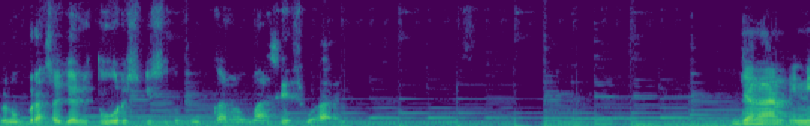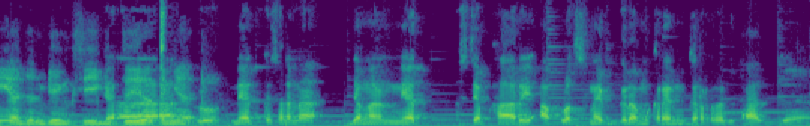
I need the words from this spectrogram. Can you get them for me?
lu berasa jadi turis di situ? Bukan lu mahasiswa Jangan ini ya, jangan gengsi Ya. gitu ya, ya. lu niat ke sana jangan niat setiap hari upload snapgram keren-keren kagak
